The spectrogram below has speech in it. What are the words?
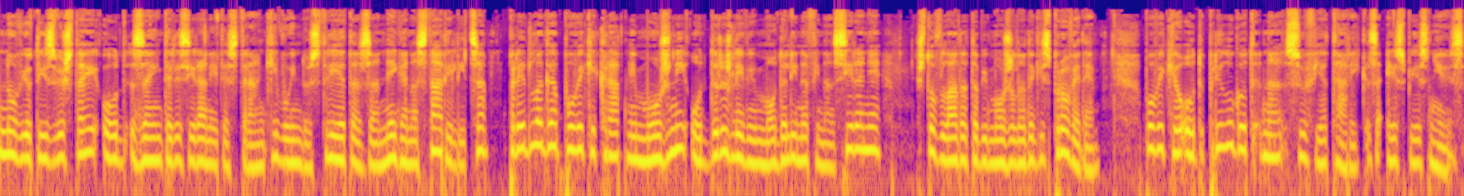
Новиот извештај од заинтересираните странки во индустријата за нега на стари лица предлага повеќе кратни можни одржливи модели на финансирање што владата би можела да ги спроведе. Повеќе од прилогот на Суфија Тарик за SBS News.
